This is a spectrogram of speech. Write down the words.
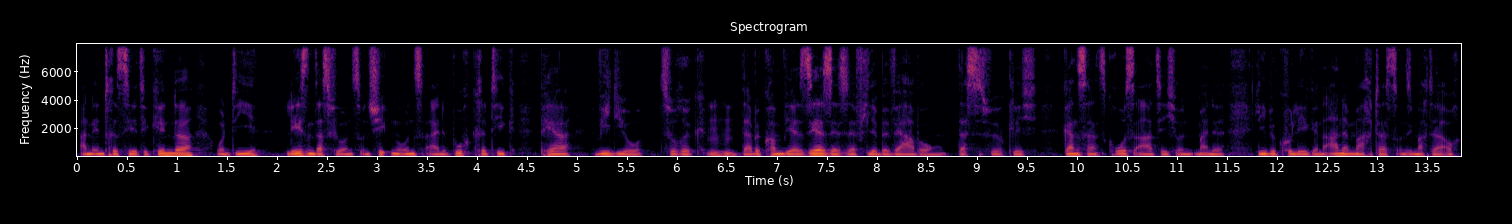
an interessierte Kinder und die lesen das für uns und schicken uns eine Buchkritik per Video zurück. Mhm. Da bekommen wir sehr, sehr, sehr viele Bewerbungen. Das ist wirklich ganz, ganz großartig und meine liebe Kollegin Anne macht das und sie macht da auch,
